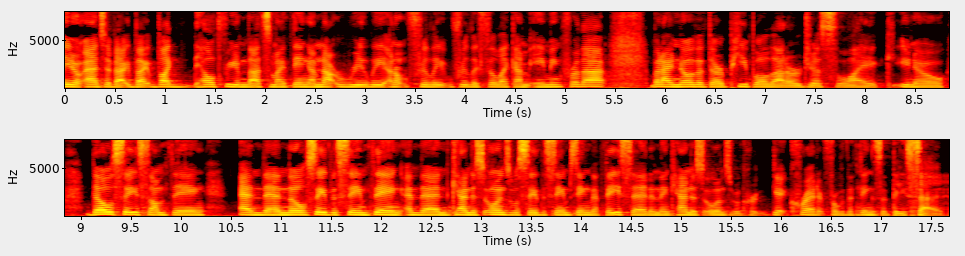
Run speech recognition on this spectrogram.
you know, anti like, like health freedom. That's my thing. I'm not really. I don't really, really feel like I'm aiming for that. But I know that there are people that are just like, you know, they'll say something and then they'll say the same thing, and then Candace Owens will say the same thing that they said, and then Candace Owens will cr- get credit for the things that they said,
